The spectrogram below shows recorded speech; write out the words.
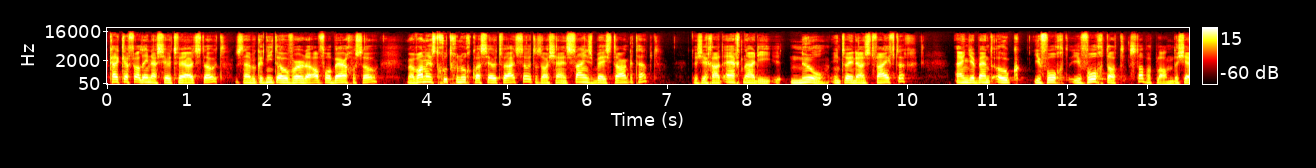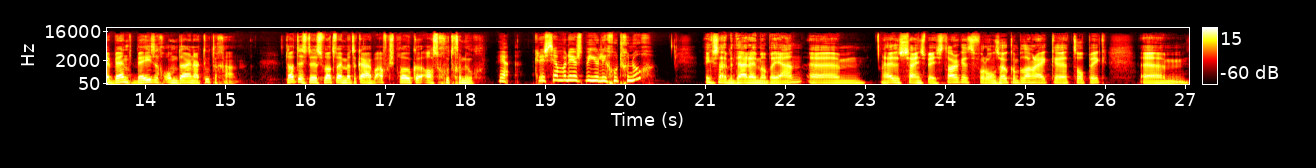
kijk even alleen naar CO2-uitstoot. Dus dan heb ik het niet over de afvalberg of zo. Maar wanneer is het goed genoeg qua CO2-uitstoot? Dus als jij een science-based target hebt, dus je gaat echt naar die nul in 2050. En je bent ook, je volgt, je volgt dat stappenplan. Dus jij bent bezig om daar naartoe te gaan. Dat is dus wat wij met elkaar hebben afgesproken als goed genoeg. Ja. Christian, wanneer is het bij jullie goed genoeg? Ik sluit me daar helemaal bij aan. Um, hè, dus science-based targets, voor ons ook een belangrijk uh, topic. Um,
